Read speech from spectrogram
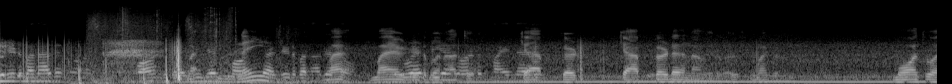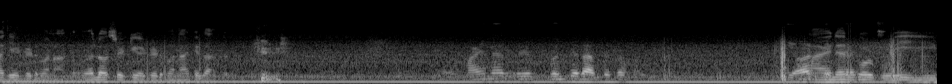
एडिट बना देता हूँ। नहीं, एडिट बना देता मैं मैं एडिट UID बनाता और हूँ minor- कैपकट कैपकट है ना मेरे पास मैं कर- मौत वाली एडिट बनाता हूँ वेलोसिटी एडिट बना के डालता हूँ माइनर रेप बोल के डाल देता हूँ। यार माइनर कोड वही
